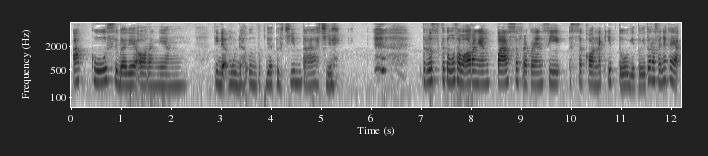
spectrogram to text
aku sebagai orang yang tidak mudah untuk jatuh cinta cie. Terus ketemu sama orang yang pas sefrekuensi sekonek itu gitu. Itu rasanya kayak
